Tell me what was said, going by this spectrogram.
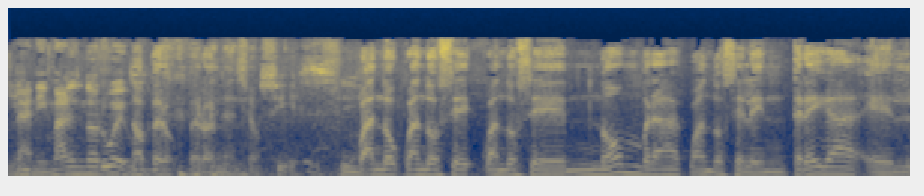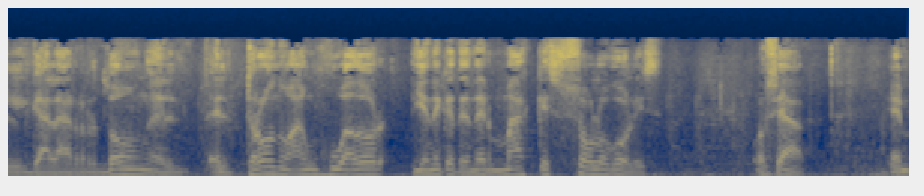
El animal noruego. No, pero, pero atención. Cuando, cuando, se, cuando se nombra, cuando se le entrega el galardón, el, el trono a un jugador, tiene que tener más que solo goles. O sea, em,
